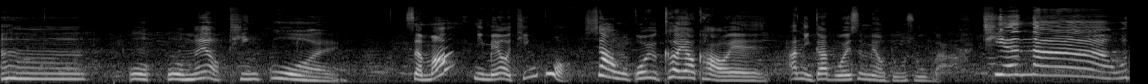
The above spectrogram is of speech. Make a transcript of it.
嗯，我我没有听过哎。什么？你没有听过？下午国语课要考哎，啊，你该不会是没有读书吧？天哪，我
